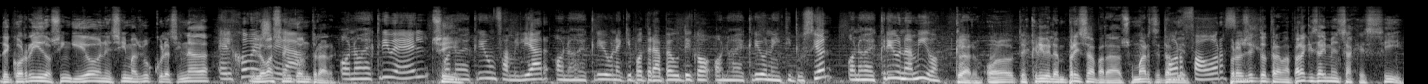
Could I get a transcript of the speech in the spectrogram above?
de corrido, sin guiones, sin mayúsculas, sin nada. El joven lo vas llega, a encontrar. O nos escribe él, Sí. o nos escribe un familiar, o nos escribe un equipo terapéutico, o nos escribe una institución, o nos escribe un amigo. Claro, o te escribe la empresa para sumarse Por también. favor, sí. Proyecto Trama, para que ya hay mensajes, sí.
